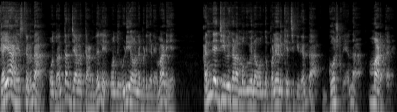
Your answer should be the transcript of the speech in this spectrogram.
ಗಯಾ ಹೆಸರಿನ ಒಂದು ಅಂತರ್ಜಾಲ ತಾಣದಲ್ಲಿ ಒಂದು ವಿಡಿಯೋವನ್ನು ಬಿಡುಗಡೆ ಮಾಡಿ ಅನ್ಯ ಜೀವಿಗಳ ಮಗುವಿನ ಒಂದು ಪಳೆಯುಳಿಕೆ ಸಿಕ್ಕಿದೆ ಅಂತ ಘೋಷಣೆಯನ್ನ ಮಾಡ್ತಾರೆ.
